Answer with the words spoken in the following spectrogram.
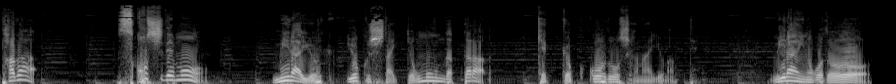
ただ、少しでも未来を良くしたいって思うんだったら、結局行動しかないよなって。未来のことを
